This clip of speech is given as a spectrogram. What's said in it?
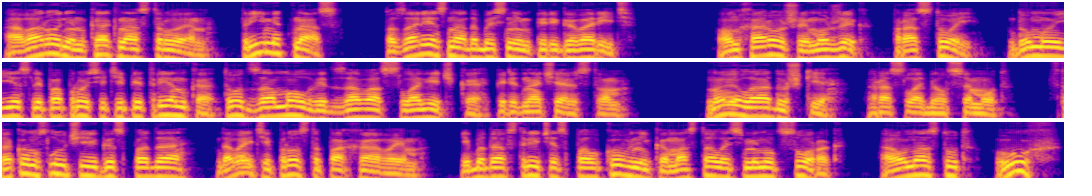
«А Воронин как настроен? Примет нас? Позарез надо бы с ним переговорить. Он хороший мужик, простой. Думаю, если попросите Петренко, тот замолвит за вас словечко перед начальством». «Ну и ладушки», — расслабился Мут. «В таком случае, господа, давайте просто похаваем, ибо до встречи с полковником осталось минут сорок, а у нас тут, ух,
